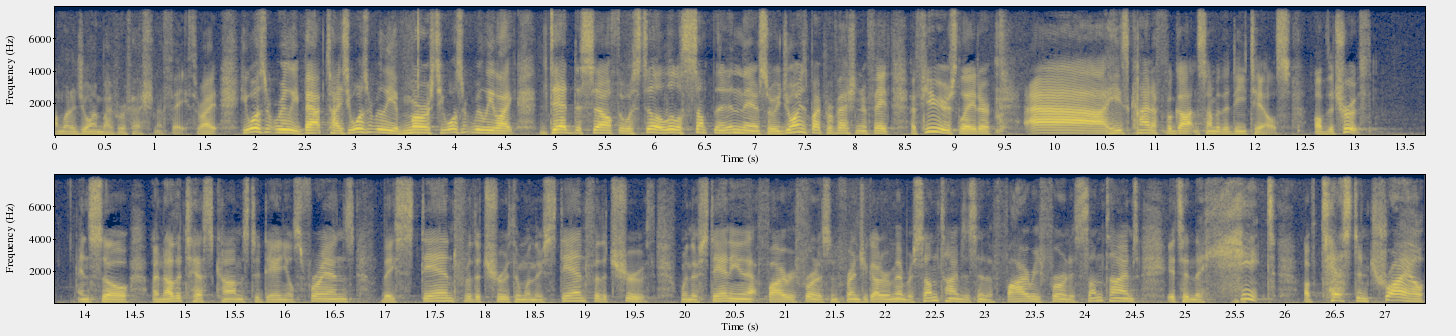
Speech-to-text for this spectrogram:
I'm going to join by profession of faith, right? He wasn't really baptized. He wasn't really immersed. He wasn't really like dead to self. There was still a little something in there. So he joins by profession of faith. A few years later, ah, he's kind of forgotten some of the details of the truth. And so another test comes to Daniel's friends. They stand for the truth. And when they stand for the truth, when they're standing in that fiery furnace, and friends, you got to remember, sometimes it's in the fiery furnace, sometimes it's in the heat of test and trial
